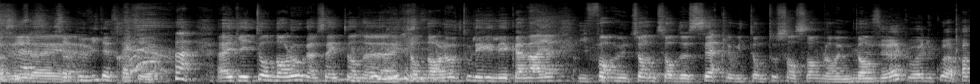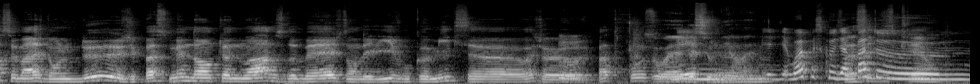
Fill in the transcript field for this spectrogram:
hein, c'est- Ouais. Ça peut vite être raté. hein. Avec, il tourne dans l'eau comme ça, il tourne, euh, il tourne dans l'eau, tous les, les camariens, ils forment une sorte, une sorte de cercle où ils tournent tous ensemble en même Mais temps. C'est vrai que ouais, du coup, à part ce mariage dans le 2, j'ai pas, même dans Clone Wars, Rebels, dans les livres ou comics, euh, ouais, je Mm. j'ai pas trop Ouais, souvenir. des souvenirs, ouais. Il y a- Ouais, parce qu'il n'y a C'est pas de.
